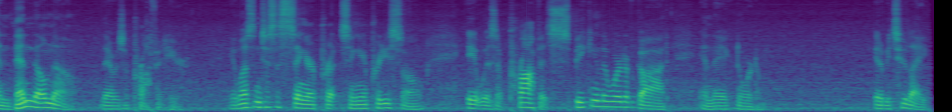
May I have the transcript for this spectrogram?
And then they'll know there was a prophet here. It wasn't just a singer pr- singing a pretty song, it was a prophet speaking the word of God, and they ignored him. It'll be too late.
